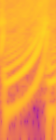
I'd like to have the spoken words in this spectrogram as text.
What?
